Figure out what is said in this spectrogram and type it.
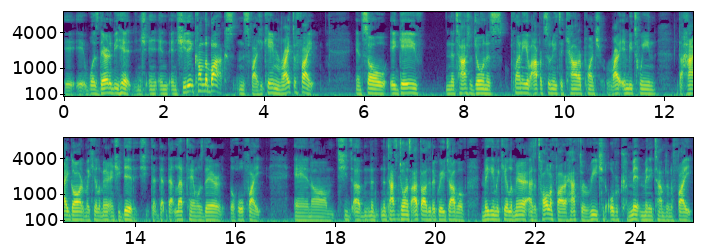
It, it was there to be hit, and she, and, and she didn't come to box in this fight. She came right to fight, and so it gave Natasha Jonas plenty of opportunity to counterpunch right in between the high guard of Mikaela Mayer, and she did. She, that, that, that left hand was there the whole fight. And um, she, uh, Natasha Jonas, I thought did a great job of making Mikaela Mayer, as a taller fighter, have to reach and overcommit many times in the fight.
